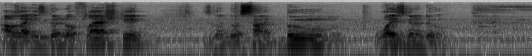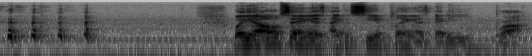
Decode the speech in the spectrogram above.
I was like, is he gonna do a flash kick? He's gonna do a sonic boom. What he's gonna do? But yeah, all I'm saying is I could see him playing as Eddie Brock,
